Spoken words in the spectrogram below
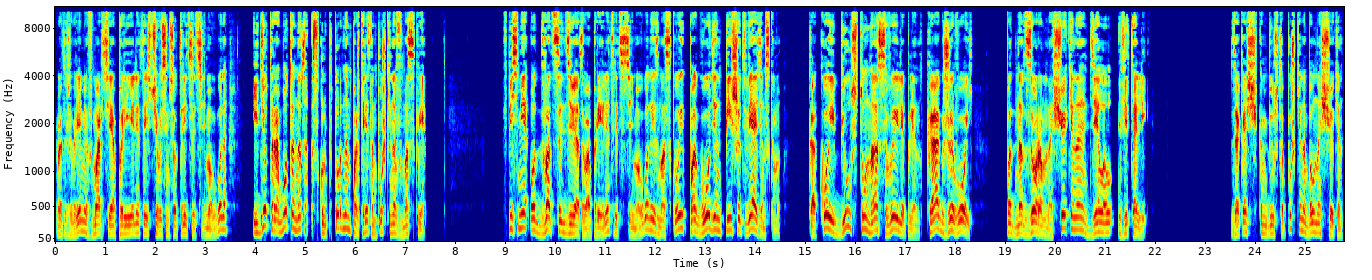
В это же время, в марте-апреле 1837 года, идет работа над скульптурным портретом Пушкина в Москве. В письме от 29 апреля 1937 года из Москвы Погодин пишет Вяземскому «Какой бюст у нас вылеплен, как живой!» Под надзором Нащекина делал Витали. Заказчиком бюста Пушкина был Нащекин.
